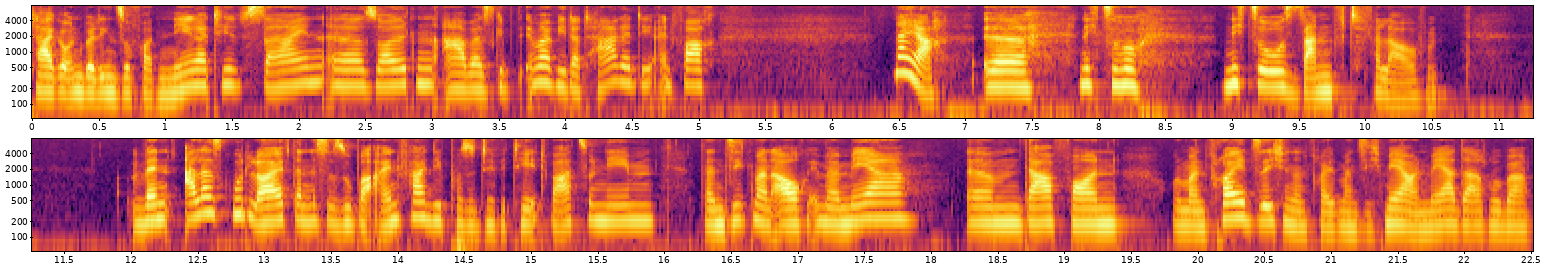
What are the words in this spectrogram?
Tage unbedingt sofort negativ sein äh, sollten, aber es gibt immer wieder Tage, die einfach, naja, äh, nicht so, nicht so sanft verlaufen. Wenn alles gut läuft, dann ist es super einfach, die Positivität wahrzunehmen. Dann sieht man auch immer mehr ähm, davon und man freut sich und dann freut man sich mehr und mehr darüber.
